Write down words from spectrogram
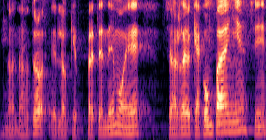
nosotros eh, lo que pretendemos es ser una radio que acompañe, ¿sí?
